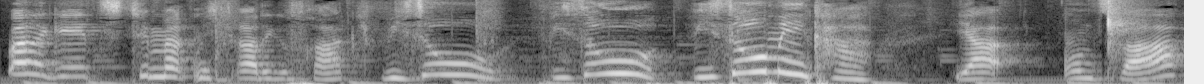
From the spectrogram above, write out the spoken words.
Weiter geht's. Tim hat mich gerade gefragt, wieso? Wieso? Wieso, Mika? Ja, und zwar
